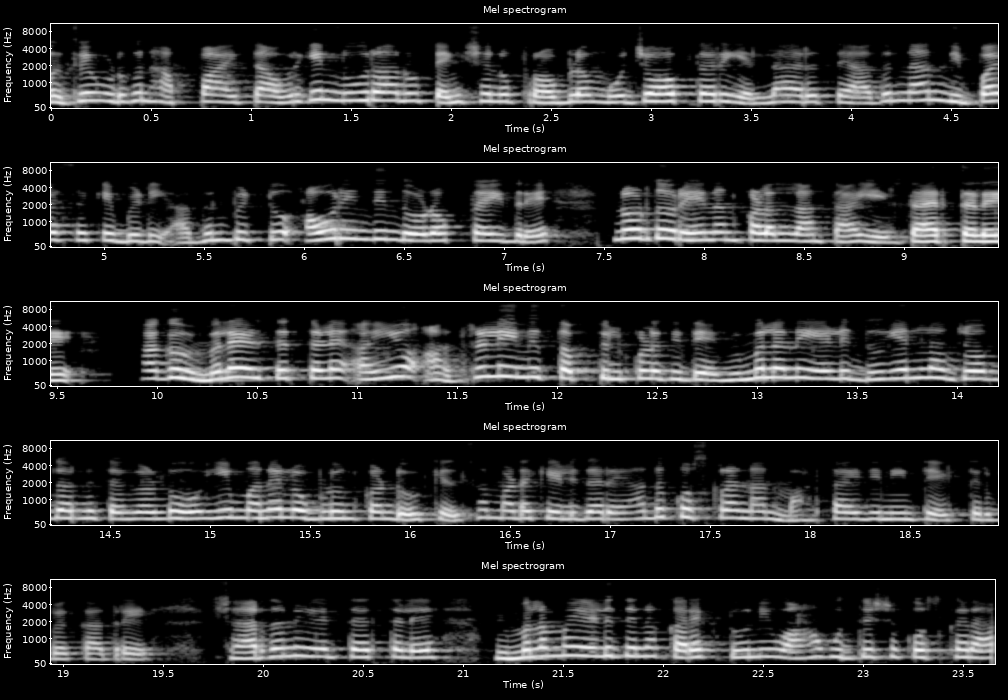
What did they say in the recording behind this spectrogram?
ಮದುವೆ ಹುಡುಗನ ಅಪ್ಪ ಆಯ್ತಾ, ಅವ್ರಿಗೆ ನೂರಾರು ಟೆನ್ಷನು ಪ್ರಾಬ್ಲಮ್ಮು ಜವಾಬ್ದಾರಿ ಎಲ್ಲ ಇರುತ್ತೆ. ಅದನ್ನು ನಿಭಾಯಿಸೋಕ್ಕೆ ಬಿಡಿ. ಅದನ್ನು ಬಿಟ್ಟು ಅವ್ರ ಹಿಂದಿಂದ ಓಡೋಗ್ತಾ ಇದ್ದರೆ ನೋಡಿದವ್ರು ಏನು ಅಂದ್ಕೊಳ್ಳಲ್ಲ ಅಂತ ಹೇಳ್ತಾ ಇರ್ತಾಳೆ. ಆಗ ವಿಮಲ ಹೇಳ್ತಿರ್ತಾಳೆ, ಅಯ್ಯೋ, ಅದರಲ್ಲಿ ಏನು ತಪ್ಪು ತಿಳ್ಕೊಳ್ಳೋದಿದೆ. ವಿಮಲನೇ ಹೇಳಿದ್ದು ಎಲ್ಲ ಜವಾಬ್ದಾರಿನ ತಗೊಂಡು ಈ ಮನೇಲಿ ಒಬ್ಳು ಅಂದ್ಕೊಂಡು ಕೆಲಸ ಮಾಡೋಕ್ಕೆ ಹೇಳಿದ್ದಾರೆ. ಅದಕ್ಕೋಸ್ಕರ ನಾನು ಮಾಡ್ತಾ ಇದ್ದೀನಿ ಅಂತ ಹೇಳ್ತಿರ್ಬೇಕಾದ್ರೆ. ಶಾರದನೂ ಹೇಳ್ತಾ ಇರ್ತಾಳೆ, ವಿಮಲಮ್ಮ ಹೇಳಿದ್ದೇನೋ ಕರೆಕ್ಟು. ನೀವು ಆ ಉದ್ದೇಶಕ್ಕೋಸ್ಕರ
